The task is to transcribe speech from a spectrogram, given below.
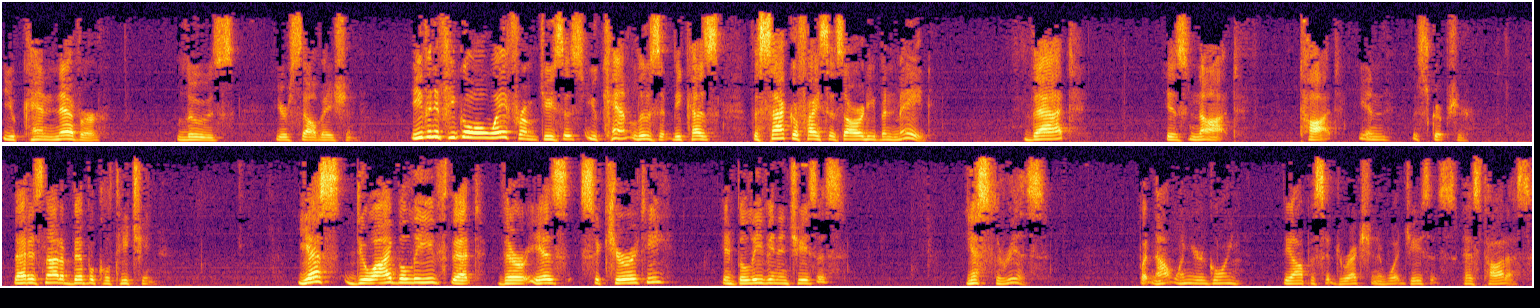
you can never lose your salvation. Even if you go away from Jesus, you can't lose it because the sacrifice has already been made. That is not taught in the scripture. That is not a biblical teaching. Yes, do I believe that there is security in believing in Jesus? Yes, there is. But not when you're going the opposite direction of what Jesus has taught us.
